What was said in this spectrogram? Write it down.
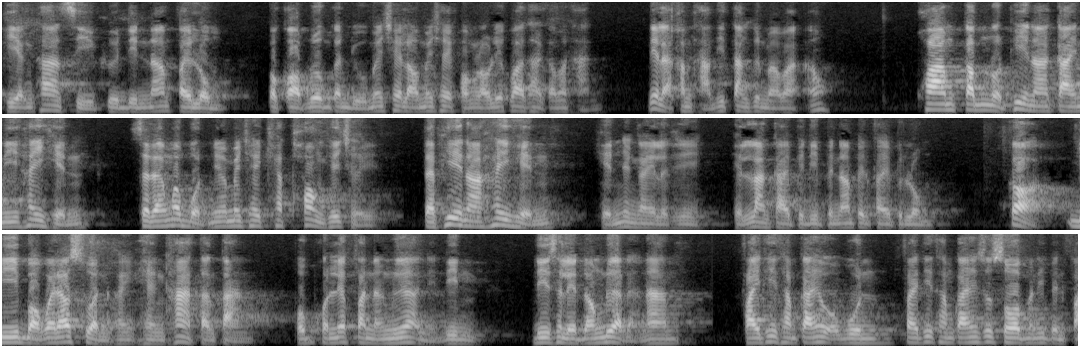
เพียงธาตุสี่คือดินน้ำไฟลม ประกอบรวมกันอยู่ไม่ใช่เราไม่ใช่ของเราเรียกว่าธาตุกรรมฐานนี่แหละคำถามที่ตั้งขึ้นมาว่าเอ้าความกำหนดพิจารณากายนี้ให้เห็น แสดงว่าบทนี้ไม่ใช่แค่ท่องเฉยๆแต่พิจารณาให้เห็น เห็นยังไงล่ะทีนี้เห็นร่างกายเป็นดินเป็นน้ำเป็นไฟเป็นลม ก็มีบอกไว้แล้วส่วนแห่งธาตุต่างๆ ผมคนเล็บฟันหนังเนื้อเนี่ยดินดีเสลดน้องเลือดน้ำไฟที่ทำกายให้อบอุ่นไฟที่ทำกายให้สุดโทมอันนี้เป็นไฟ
